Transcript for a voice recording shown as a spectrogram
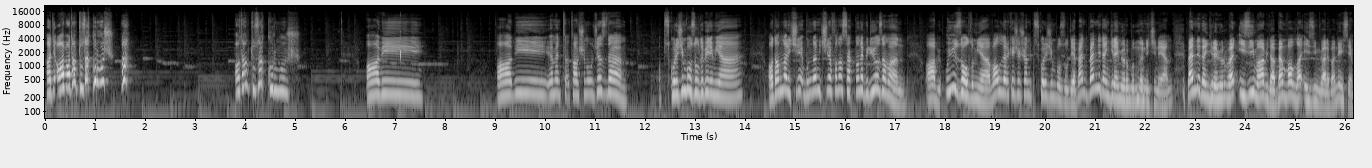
Hadi abi adam tuzak kurmuş. Hah. Adam tuzak kurmuş. Abi. Abi hemen ta- tavşan olacağız da. Psikolojim bozuldu benim ya. Adamlar içine bunların içine falan saklanabiliyor o zaman. Abi uyuz oldum ya. Vallahi arkadaşlar şu anda psikolojim bozuldu ya. Ben ben neden giremiyorum bunların içine ya? Ben neden giremiyorum? Ben eziyim abi daha. Ben vallahi eziyim galiba. Neyse.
